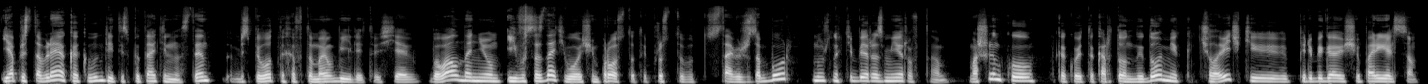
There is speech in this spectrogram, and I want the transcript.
я представляю, как выглядит испытательный стенд беспилотных автомобилей. То есть я бывал на нем, и воссоздать его очень просто. Ты просто вот ставишь забор нужных тебе размеров, там машинку, какой-то картонный домик, человечки, перебегающие по рельсам.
